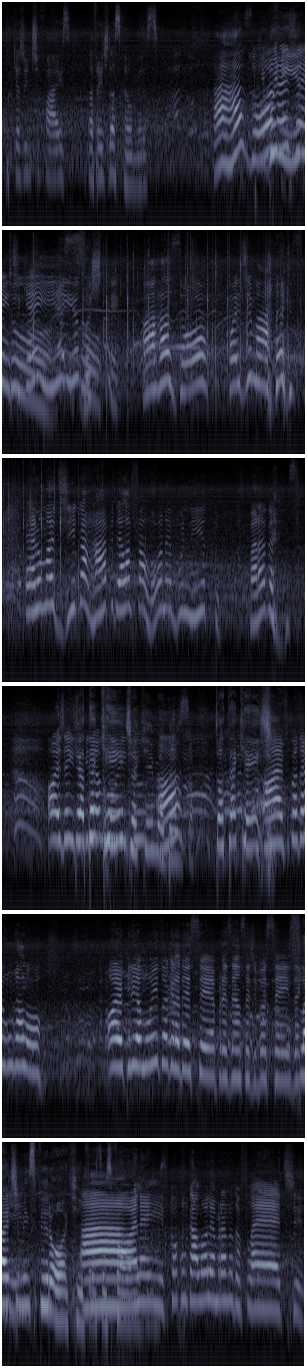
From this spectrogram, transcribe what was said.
porque a gente faz na frente das câmeras. Arrasou, Que né, bonito. gente? Que isso? É isso, gostei. Arrasou. Foi demais. Era uma dica rápida, ela falou, né? Bonito. Parabéns. Ó, gente, Fiquei até quente muito... aqui, meu Ó, Deus. Tô até quente. Ai, ficou até com calor. Ó, eu queria muito agradecer a presença de vocês O aqui. Flat me inspirou aqui Ah, olha aí, ficou com calor lembrando do flat.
